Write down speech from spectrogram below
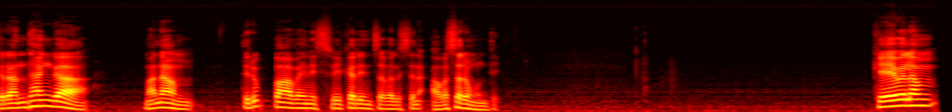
గ్రంథంగా మనం తిరుప్పావైని స్వీకరించవలసిన అవసరం ఉంది. కేవలం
